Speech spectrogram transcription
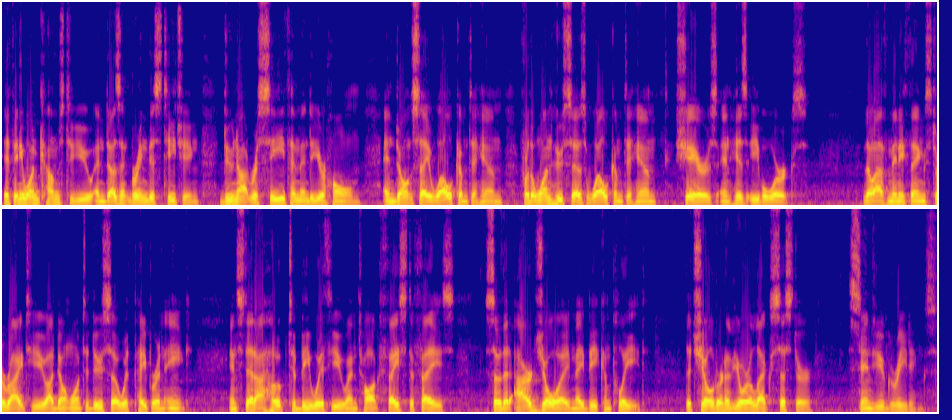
If anyone comes to you and doesn't bring this teaching, do not receive him into your home, and don't say welcome to him, for the one who says welcome to him shares in his evil works. Though I have many things to write to you, I don't want to do so with paper and ink. Instead, I hope to be with you and talk face to face, so that our joy may be complete. The children of your elect sister send you greetings.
